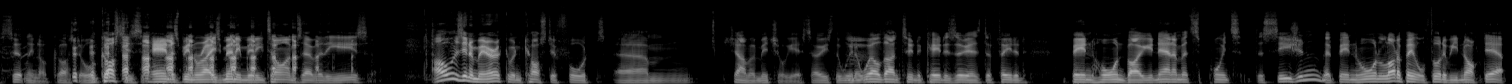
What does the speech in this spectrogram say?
certainly not Kostya. Well, Kostya's hand has been raised many, many times over the years. I was in America when Kostya fought um, Sharmba Mitchell. Yeah, so he's the winner. Well done to Nikita Tszyu. Has defeated Ben Horn by unanimous points decision. But Ben Horn, a lot of people thought he'd be knocked out.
